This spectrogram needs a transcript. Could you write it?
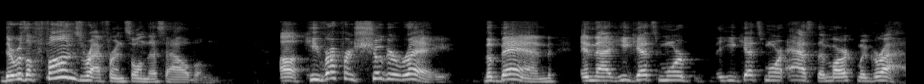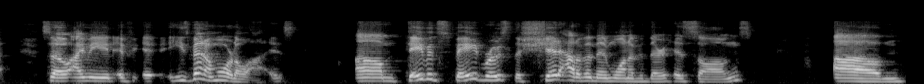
there was a Fonz reference on this album. Uh, he referenced Sugar Ray, the band, in that he gets more he gets more ass than Mark McGrath. So I mean, if, if he's been immortalized. Um, David Spade roasts the shit out of him in one of their his songs. Um,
